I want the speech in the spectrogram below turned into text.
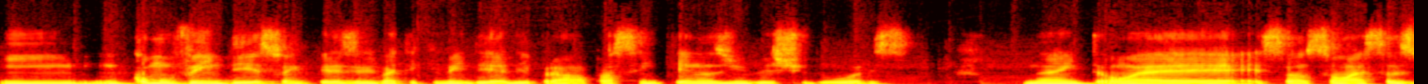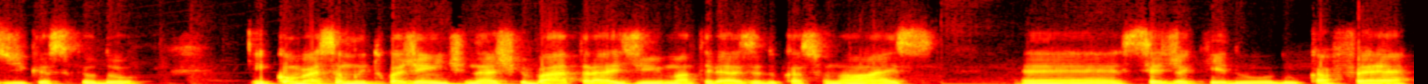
em, em, como vender sua empresa. Ele vai ter que vender ali para centenas de investidores, né? Então é, são, são essas dicas que eu dou. E conversa muito com a gente, né? Acho que vai atrás de materiais educacionais, é, seja aqui do, do café,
